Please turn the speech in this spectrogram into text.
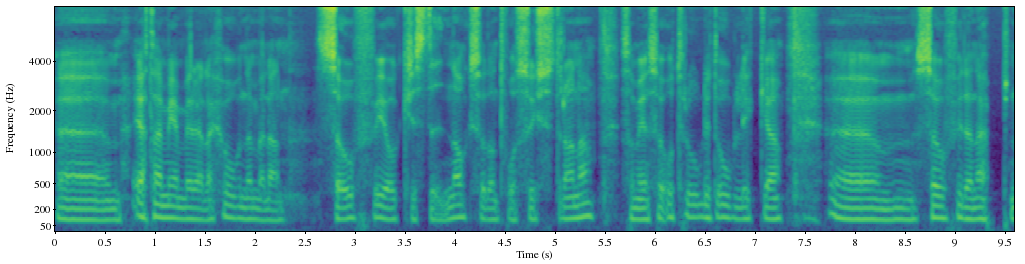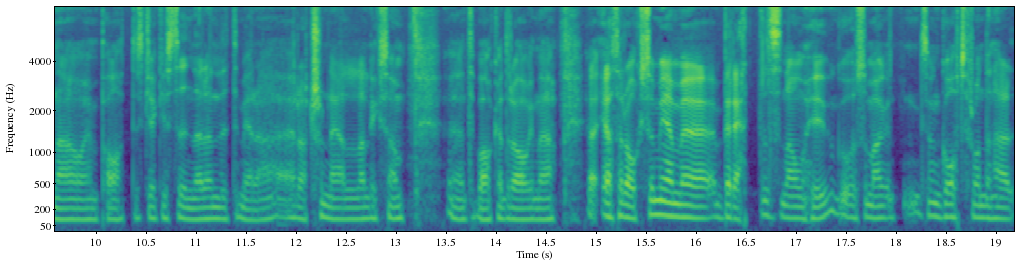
Eh, jag tar med mig relationen mellan Sophie och Kristina också, de två systrarna som är så otroligt olika. Um, Sophie den öppna och empatiska, Kristina den lite mer rationella, liksom, uh, tillbakadragna. Jag, jag tar också med mig berättelserna om Hugo som har liksom gått från den här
